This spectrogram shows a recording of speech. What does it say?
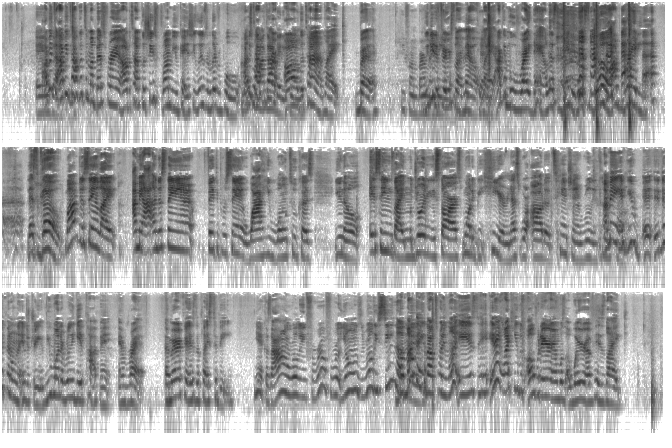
I be I be talking to my best friend all the time because she's from UK. She lives in Liverpool. I That's be talking to her all from. the time. Like, bruh, He from Birmingham. we need to figure something out. UK. Like, I can move right down. Let's get it. Let's go. I'm ready. Let's go. Well, I'm just saying, like, I mean, I understand fifty percent why he want to, cause you know it seems like majority of the stars want to be here, and that's where all the attention really comes. I mean, from. if you, it, it depends on the industry. If you want to really get popping and rap, America is the place to be. yeah, cause I don't really, for real, for real, you don't really see But my thing about Twenty One is it ain't like he was over there and was aware of his like,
